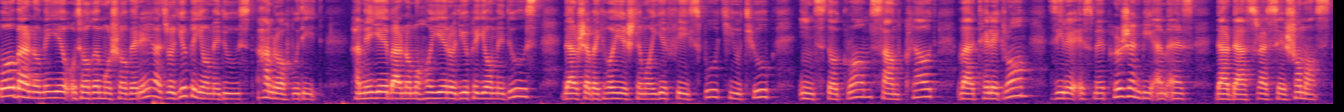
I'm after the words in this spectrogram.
با برنامه اتاق مشاوره از رادیو پیام دوست همراه بودید. همه برنامه های رادیو پیام دوست در شبکه های اجتماعی فیسبوک، یوتیوب، اینستاگرام، SoundCloud و تلگرام زیر اسم Persian BM در دسترس شماست.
